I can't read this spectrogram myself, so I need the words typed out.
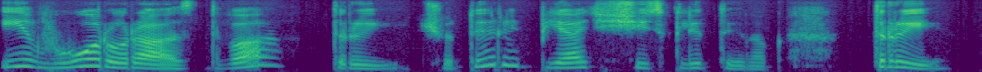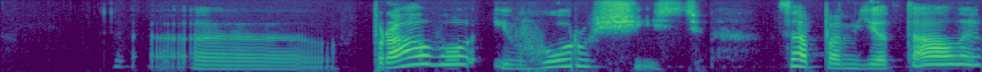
і вгору раз, два, три, чотири, п'ять, шість клітинок. Три е, вправо і вгору 6. Запам'ятали.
